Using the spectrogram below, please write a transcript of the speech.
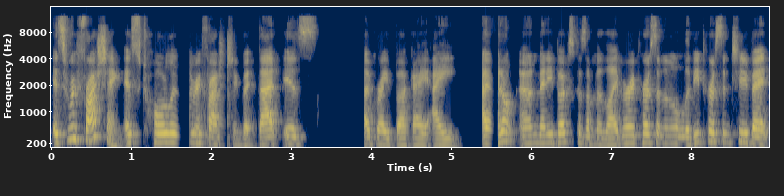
it's refreshing. It's totally refreshing. But that is a great book. I I I don't own many books because I'm a library person and a Libby person too. But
